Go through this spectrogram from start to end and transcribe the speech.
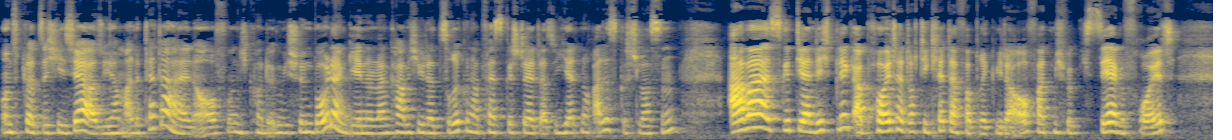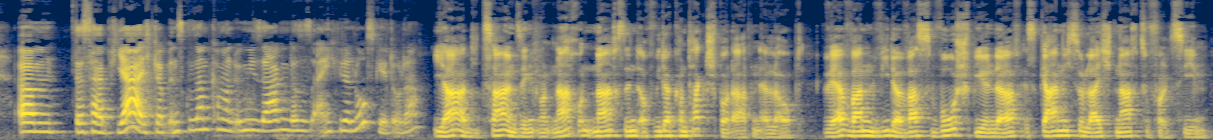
und es plötzlich hieß, ja, also hier haben alle Kletterhallen auf und ich konnte irgendwie schön bouldern gehen und dann kam ich wieder zurück und habe festgestellt, also hier hat noch alles geschlossen. Aber es gibt ja einen Lichtblick. Ab heute hat auch die Kletterfabrik wieder auf, hat mich wirklich sehr gefreut. Ähm, deshalb ja, ich glaube insgesamt kann man irgendwie sagen, dass es eigentlich wieder losgeht, oder? Ja, die Zahlen sinken und nach und nach sind auch wieder Kontaktsportarten erlaubt. Wer wann wieder was wo spielen darf, ist gar nicht so leicht nachzuvollziehen.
